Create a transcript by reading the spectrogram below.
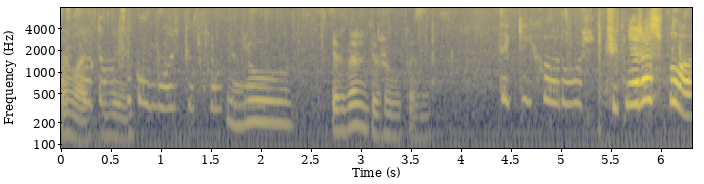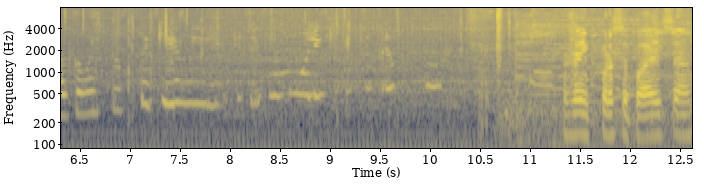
Давай, Может, там блин. еще колбаски я же где живут они. Такие хорошие. Чуть не расплакалась. Тут такие миленькие, такие маленькие, такие прям. Женька просыпается,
